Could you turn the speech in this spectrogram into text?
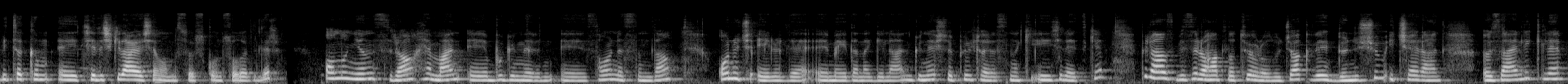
bir takım e, çelişkiler yaşamamız söz konusu olabilir. Onun yanı sıra hemen e, bugünlerin e, sonrasında 13 Eylül'de meydana gelen Güneş ile Plüto arasındaki iyicil etki biraz bizi rahatlatıyor olacak ve dönüşüm içeren özellikle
